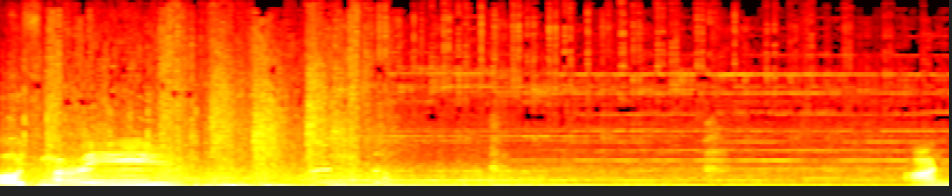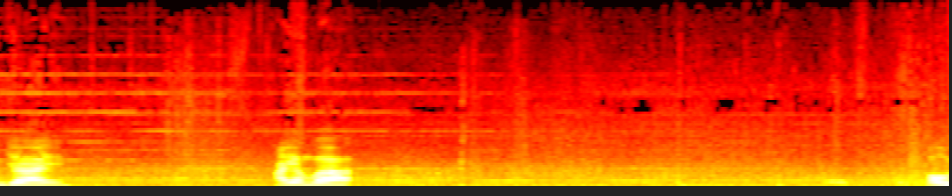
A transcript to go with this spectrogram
Oh, ngeri. Anjay. Ayo, Mbak. Oh.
